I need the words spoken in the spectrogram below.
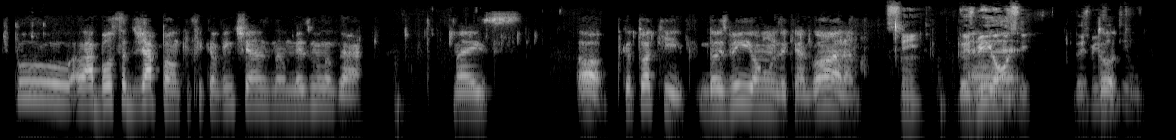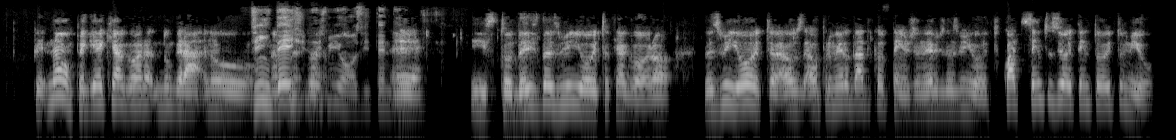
tipo a bolsa do Japão, que fica 20 anos no mesmo lugar. Mas, ó, porque eu tô aqui em 2011 aqui agora, Sim. 2011? tô, 2021. pe- não, peguei aqui agora no gra, no Sim, na- desde na- 2011, entendi. É, isso, tô desde 2008 aqui agora, ó. 2008 é o, é o primeiro dado que eu tenho, janeiro de 2008, 488 mil.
